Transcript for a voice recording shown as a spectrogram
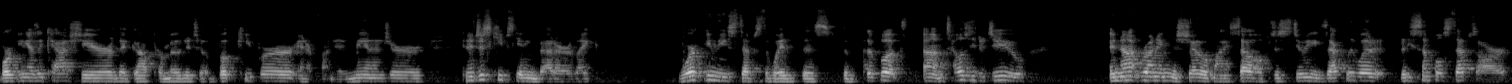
working as a cashier that got promoted to a bookkeeper and a front end manager. And it just keeps getting better. Like working these steps the way that this the, the book um, tells you to do and not running the show myself, just doing exactly what these simple steps are.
